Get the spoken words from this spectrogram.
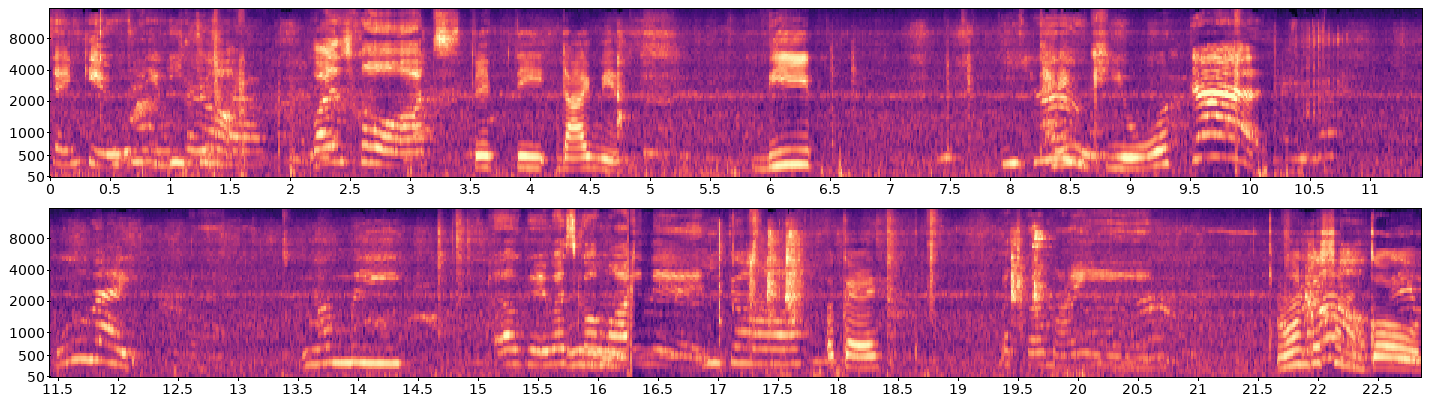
Thank you. What is called? 50 diamonds. Beep. Thank you. Dad. Alright. Mommy. Okay, let's go mm. mining. Okay. Let's go mining. I want to get some oh, gold.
